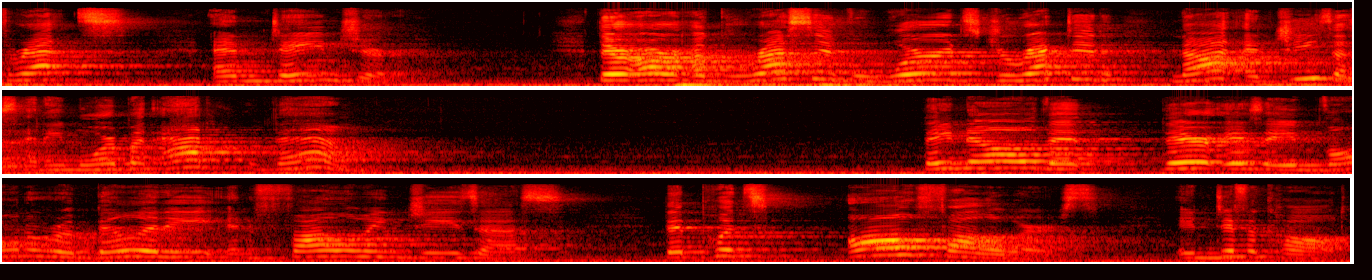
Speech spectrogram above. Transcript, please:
threats and danger. There are aggressive words directed not at Jesus anymore, but at them. They know that there is a vulnerability in following Jesus that puts all followers in difficult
